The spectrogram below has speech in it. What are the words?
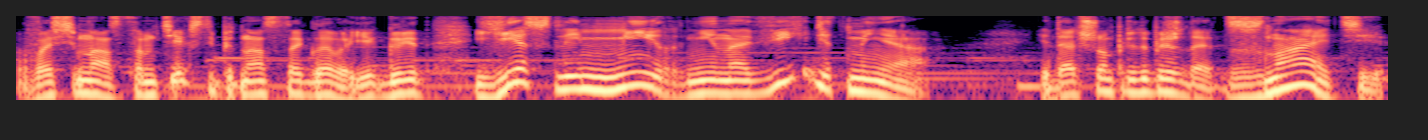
в 18 тексте 15 главы. И говорит, если мир ненавидит меня, и дальше он предупреждает, знайте,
